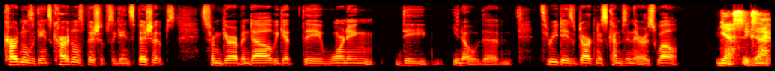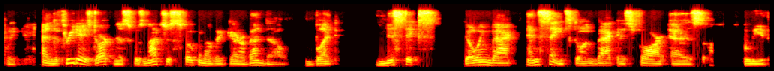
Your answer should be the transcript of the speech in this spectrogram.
cardinals against cardinals, bishops against bishops. It's from Garabandal. We get the warning, the, you know, the three days of darkness comes in there as well. Yes, exactly. And the three days darkness was not just spoken of at Garabandal, but mystics going back and saints going back as far as I believe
